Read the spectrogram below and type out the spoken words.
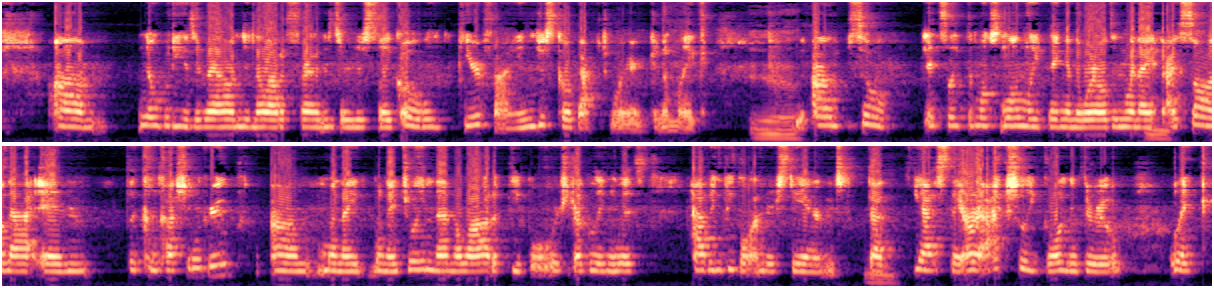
Um, nobody is around, and a lot of friends are just like, "Oh, well, you're fine. Just go back to work." And I'm like, "Yeah." Um, so it's like the most lonely thing in the world. And when mm. I, I saw that in the concussion group, um, when I when I joined them, a lot of people were struggling with having people understand that mm. yes, they are actually going through like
